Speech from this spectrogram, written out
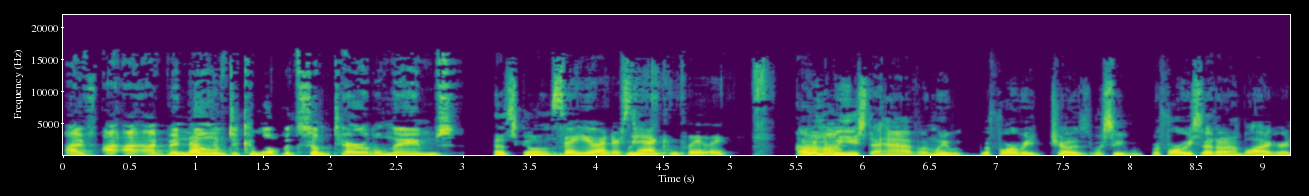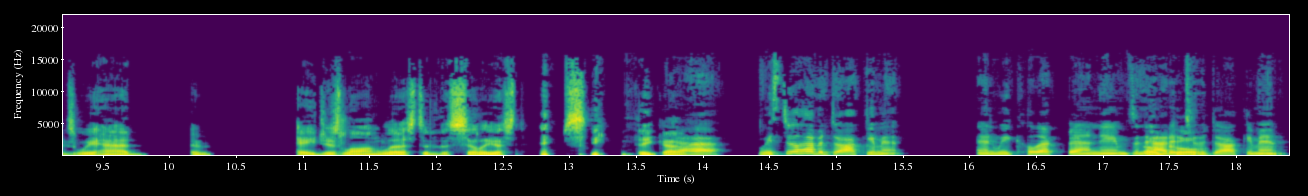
I've I, I- I've been known a- to come up with some terrible names. That's going. So you understand completely. Oh, Uh-huh. we, we used to have when we before we chose before we set out on Blaggards, we had a pages long list of the silliest names you can think of. Yeah. We still have a document and we collect band names and Oh, add it to the document.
